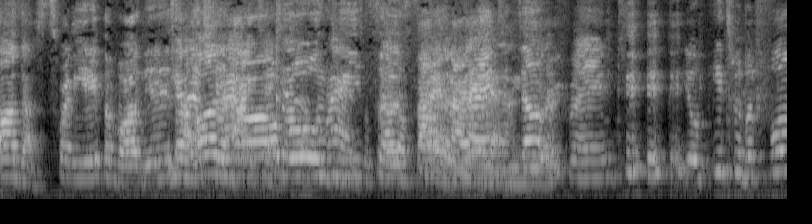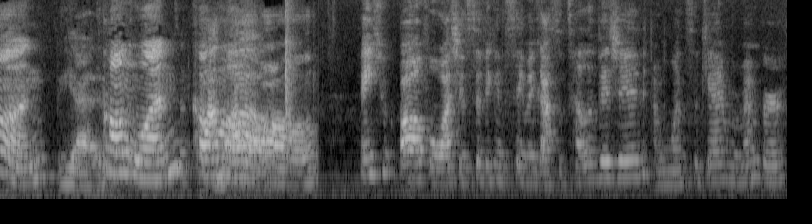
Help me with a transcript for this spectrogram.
August. 28th of August. You're all sure invited. all roads Tell a friend lead to to tell a friend. Tell a friend. It will be fun. Yes. Come one, come Come all. all. Thank you all for watching Civic Entertainment Gossip Television. And once again, remember,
